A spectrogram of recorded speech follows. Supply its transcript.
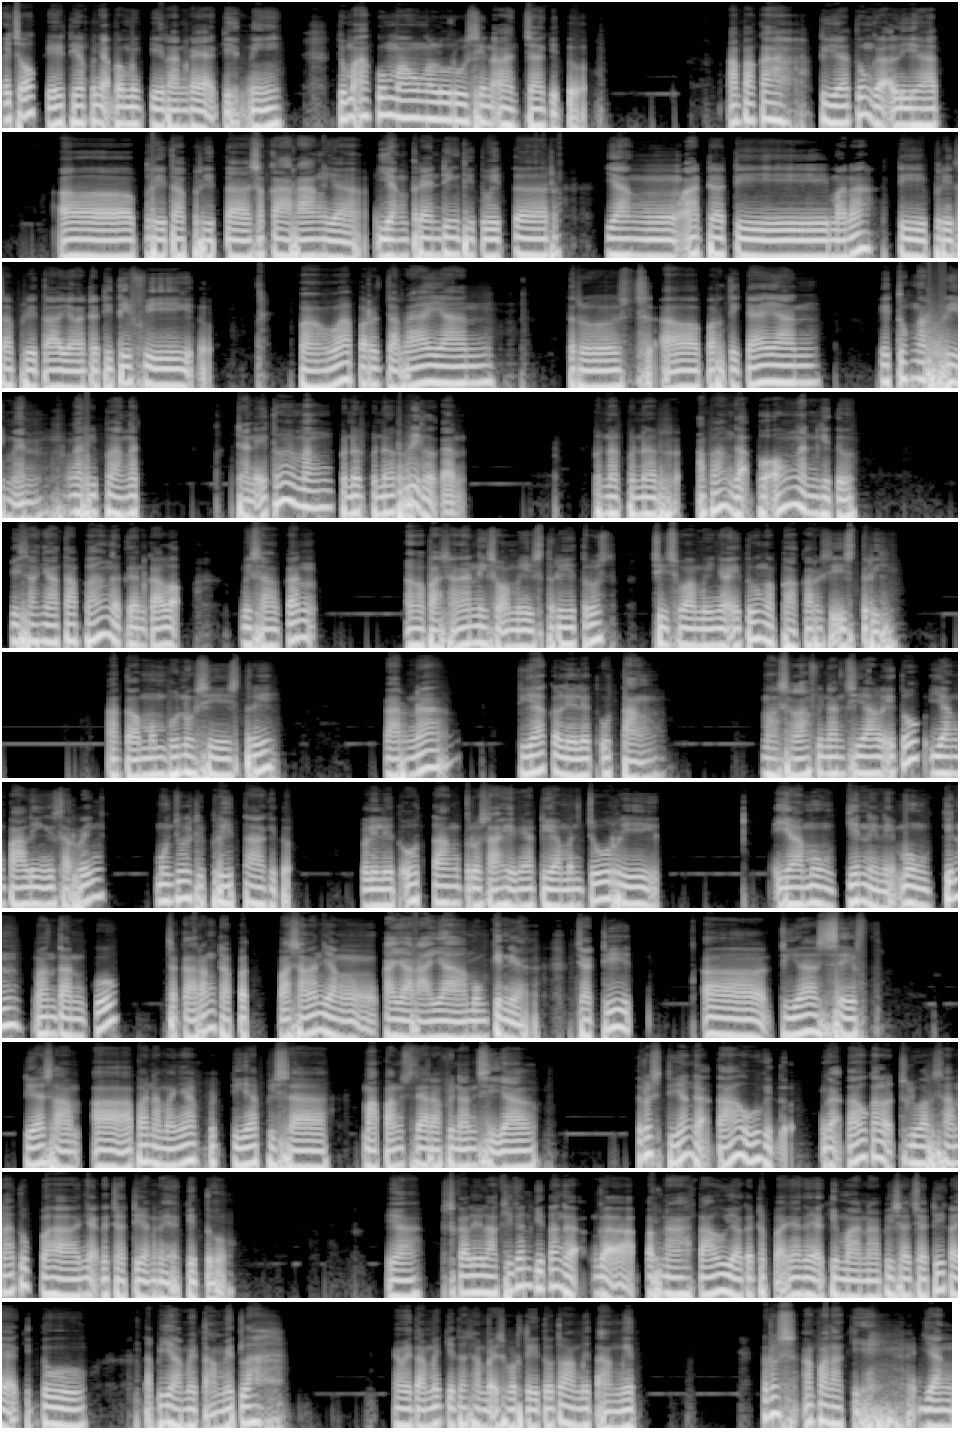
It's okay dia punya pemikiran kayak gini. Cuma aku mau ngelurusin aja gitu. Apakah dia tuh nggak lihat uh, berita-berita sekarang ya yang trending di Twitter, yang ada di mana? Di berita-berita yang ada di TV gitu. Bahwa perceraian terus uh, pertikaian itu ngeri men. Ngeri banget dan itu memang benar-benar real kan benar-benar apa nggak bohongan gitu kisah nyata banget kan kalau misalkan uh, pasangan nih suami istri terus si suaminya itu ngebakar si istri atau membunuh si istri karena dia kelilit utang. Masalah finansial itu yang paling sering muncul di berita gitu. Kelilit utang terus akhirnya dia mencuri. Ya mungkin ini, mungkin mantanku sekarang dapat pasangan yang kaya raya mungkin ya. Jadi uh, dia save dia selam, uh, apa namanya dia bisa mapan secara finansial terus dia nggak tahu gitu nggak tahu kalau di luar sana tuh banyak kejadian kayak gitu ya sekali lagi kan kita nggak nggak pernah tahu ya ke depannya kayak gimana. Bisa jadi kayak gitu. Tapi ya amit-amit lah. Amit-amit kita sampai seperti itu tuh amit-amit. Terus apalagi yang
